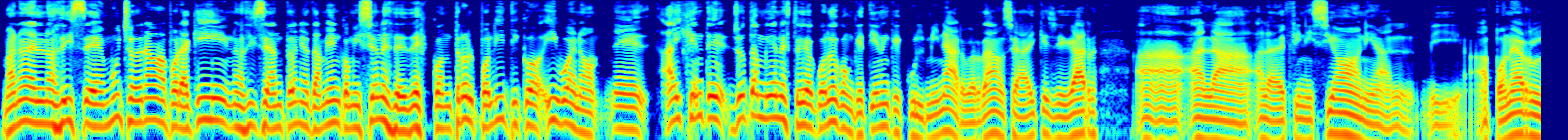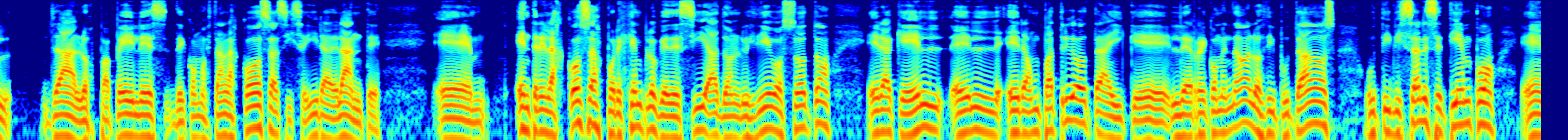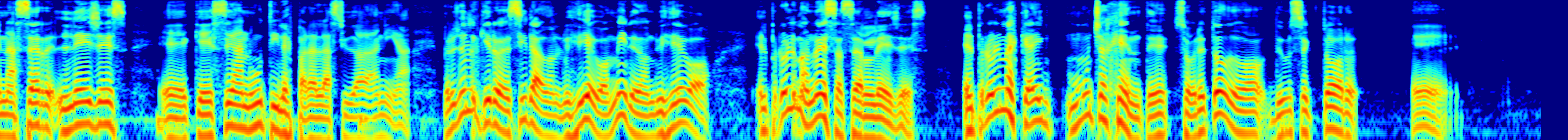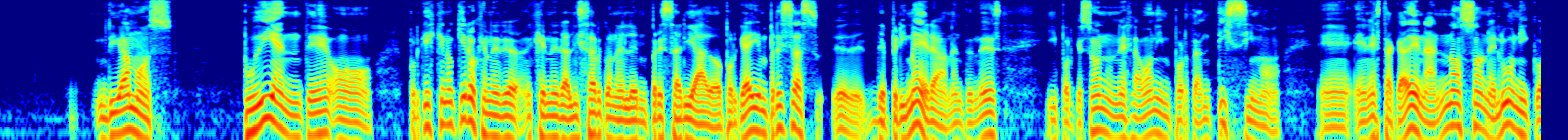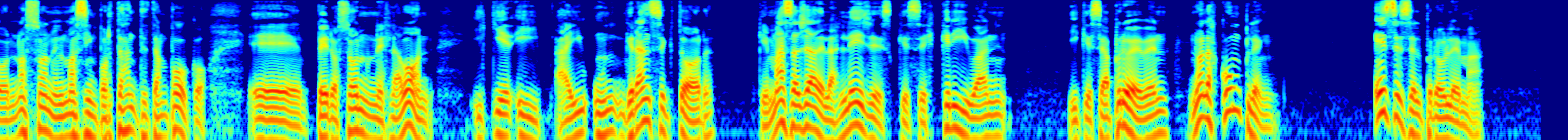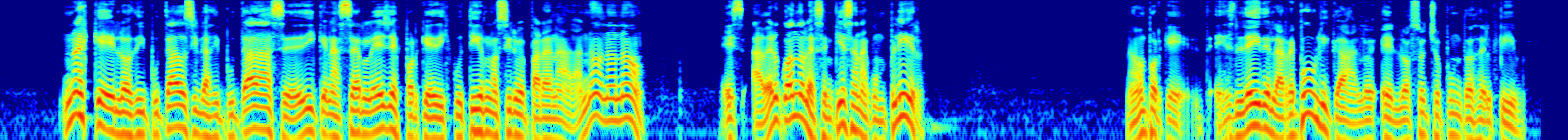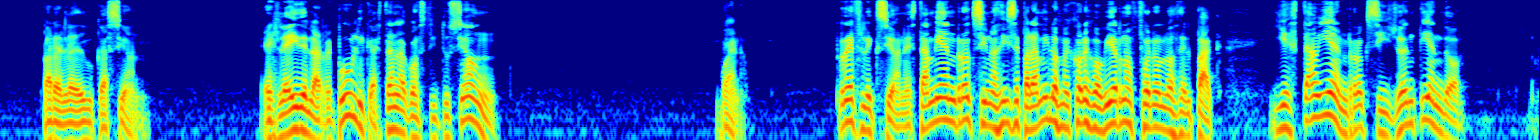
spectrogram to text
Manuel nos dice, mucho drama por aquí, nos dice Antonio también, comisiones de descontrol político y bueno, eh, hay gente, yo también estoy de acuerdo con que tienen que culminar, ¿verdad? O sea, hay que llegar a, la, definición y, a poner ya los papeles de cómo están las cosas y seguir adelante. Eh, entre las cosas, por ejemplo, que decía don Luis Diego Soto, era que él, él era un patriota y que le recomendaba a los diputados utilizar ese tiempo en hacer leyes eh, que sean útiles para la ciudadanía. Pero yo le quiero decir a don Luis Diego, mire, don Luis Diego, el problema no es hacer leyes. El problema es que hay mucha gente, sobre todo de un sector, eh, digamos, pudiente o porque es que no quiero generalizar con el empresariado, porque hay empresas eh, de primera, ¿me entendés? Y porque son un eslabón importantísimo eh, en esta cadena. No son el único, no son el más importante tampoco, eh, pero son un eslabón. Y, y hay un gran sector que más allá de las leyes que se escriban y que se aprueben, no las cumplen. Ese es el problema. No es que los diputados y las diputadas se dediquen a hacer leyes porque discutir no sirve para nada. No, no, no. Es a ver cuándo las empiezan a cumplir. ¿No? Porque es ley de la República eh, los ocho puntos del PIB para la educación. Es ley de la República, está en la Constitución. Bueno, reflexiones. También Roxy nos dice, para mí los mejores gobiernos fueron los del PAC. Y está bien, Roxy, yo entiendo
